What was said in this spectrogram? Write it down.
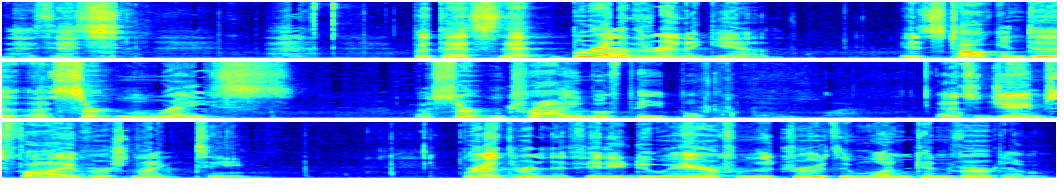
But that's that brethren again. It's talking to a certain race, a certain tribe of people. That's James 5 verse 19. Brethren, if any do err from the truth and one convert him.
